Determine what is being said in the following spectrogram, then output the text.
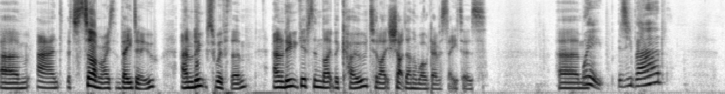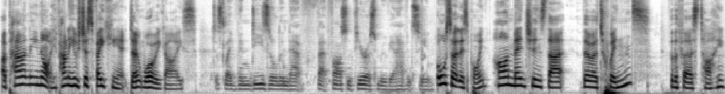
um, and to summarize, they do. And Luke's with them, and Luke gives them like the code to like shut down the world devastators. Um, wait, is he bad? apparently not. Apparently he was just faking it. Don't worry, guys. Just like Vin Diesel in that that Fast and Furious movie I haven't seen. Also at this point, Han mentions that there are twins for the first time.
